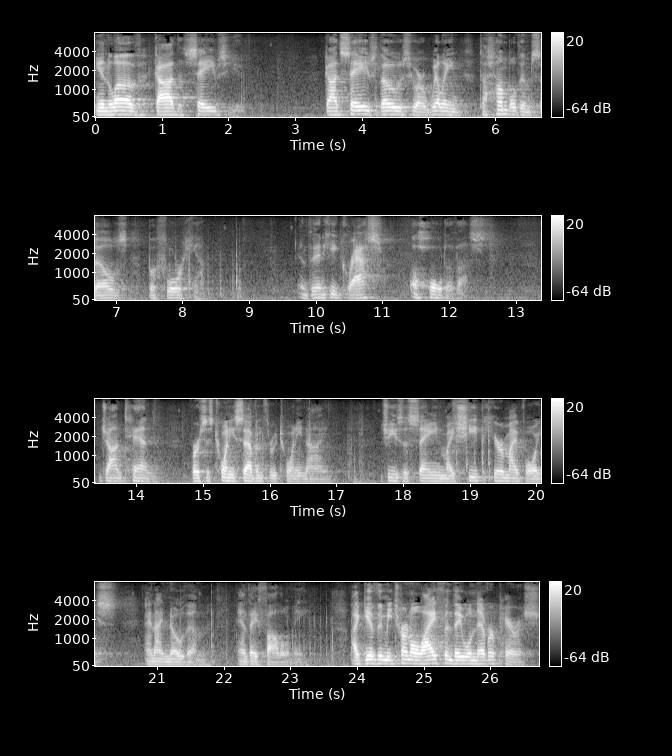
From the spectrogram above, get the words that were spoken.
In love, God saves you. God saves those who are willing to humble themselves before Him. And then He grasps a hold of us. John 10, verses 27 through 29. Jesus saying, My sheep hear my voice, and I know them, and they follow me. I give them eternal life, and they will never perish,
